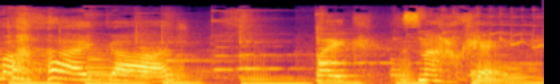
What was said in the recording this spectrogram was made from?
my gosh. Like, it's not okay.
